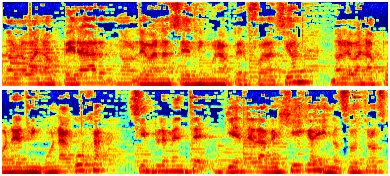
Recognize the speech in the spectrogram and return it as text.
no lo van a operar, no le van a hacer ninguna perforación, no le van a poner ninguna aguja, simplemente llene la vejiga y nosotros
